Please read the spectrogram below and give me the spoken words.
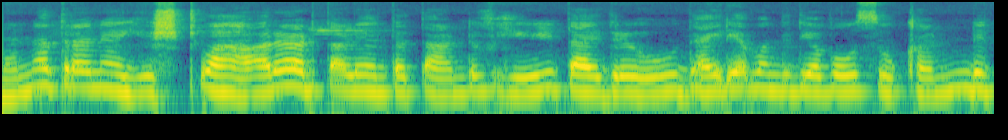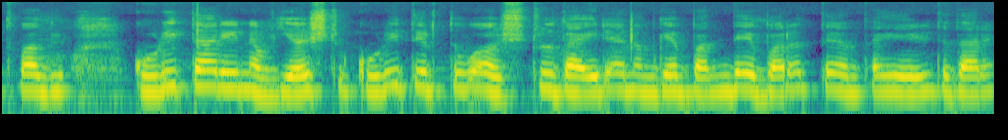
ನನ್ನ ಹತ್ರನೇ ಎಷ್ಟು ಹಾರಾಡ್ತಾಳೆ ಅಂತ ತಾಂಡವ್ ಹೇಳ್ತಾ ಇದ್ರೆ ಹೋ ಧೈರ್ಯ ಬಂದಿದೆಯಾ ಬೋಸು? ಖಂಡಿತವಾಗ್ಲೂ. ಕುಡಿತಾರೆ ನಾವು ಎಷ್ಟು ಕುಡಿತಿರ್ತೀವೋ ಅಷ್ಟು ಧೈರ್ಯ ನಮಗೆ ಬಂದೇ ಬರುತ್ತೆ ಅಂತ ಹೇಳ್ತಿದ್ದಾರೆ.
